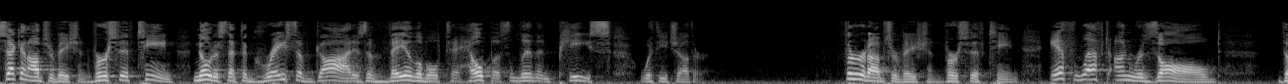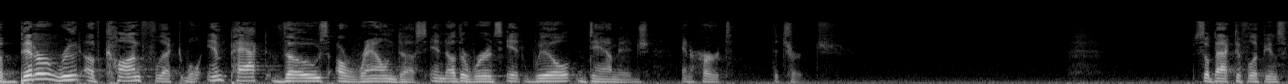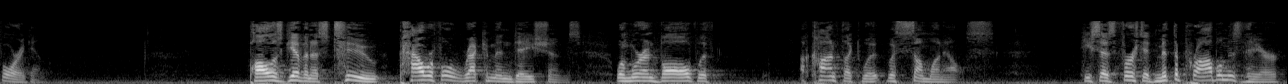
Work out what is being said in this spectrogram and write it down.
Second observation, verse 15, notice that the grace of God is available to help us live in peace with each other. Third observation, verse 15, if left unresolved, the bitter root of conflict will impact those around us. In other words, it will damage and hurt the church. So back to Philippians 4 again. Paul has given us two powerful recommendations when we're involved with a conflict with, with someone else. He says, first, admit the problem is there.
